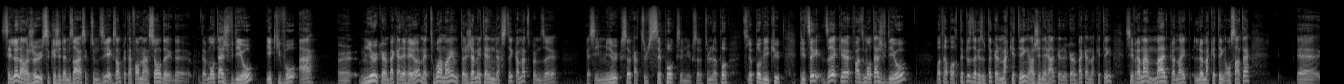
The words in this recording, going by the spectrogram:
c'est là l'enjeu ici que j'ai de la misère, c'est que tu me dis, exemple, que ta formation de, montage vidéo équivaut à mieux qu'un baccalauréat, mais toi-même, tu n'as jamais été à l'université. Comment tu peux me dire que c'est mieux que ça quand tu le sais pas que c'est mieux que ça? Tu l'as pas, tu l'as pas vécu. Puis tu sais, dire que faire du montage vidéo va te rapporter plus de résultats que le marketing en général, qu'un bac en marketing, c'est vraiment mal connaître le marketing. On s'entend. euh,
